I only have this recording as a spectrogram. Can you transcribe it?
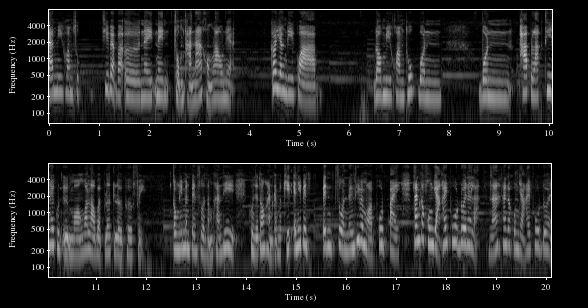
การมีความสุขที่แบบว่าเออในในสมฐานะของเราเนี่ย ก็ยังดีกว่า เรามีความทุกข์บนบนภาพลักษณ์ที่ให้คนอื่นมองว่าเราแบบเลิศเลอเพอร์เฟกต ตรงนี้มันเป็นส่วนสำคัญที่คุณจะต้องหันกลับมาคิด อันนี้เป็นเป็นส่วนหนึ่งที่แม่หมอพูดไป ท่านก็คงอยากให้พูดด้วยนั่นแหละนะ ท่านก็คงอยากให้พูดด้วย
